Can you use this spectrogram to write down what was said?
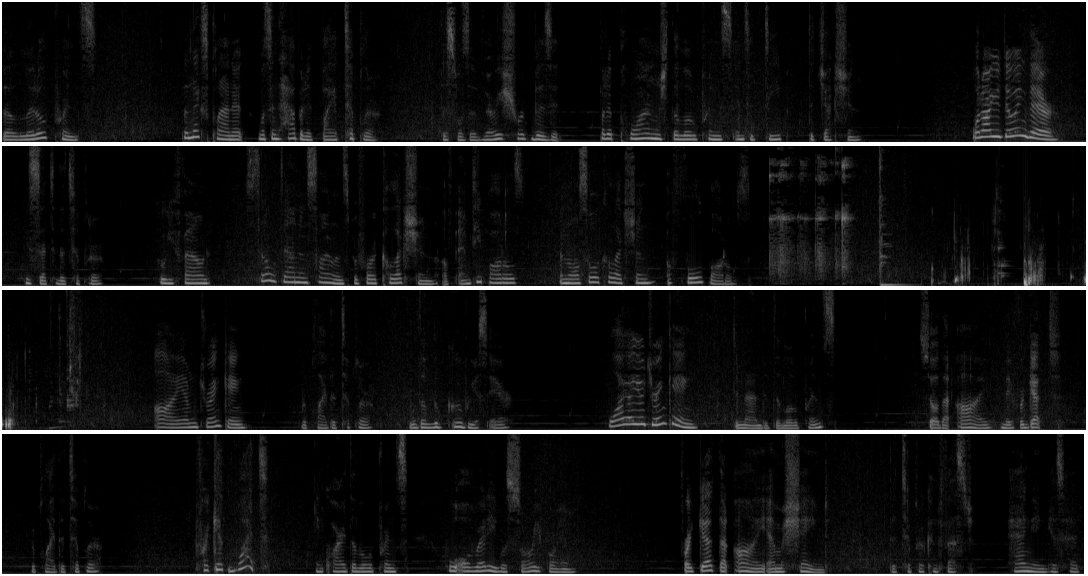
The Little Prince. The next planet was inhabited by a tippler. This was a very short visit, but it plunged the little prince into deep dejection. What are you doing there? he said to the tippler, who he found settled down in silence before a collection of empty bottles and also a collection of full bottles. I am drinking, replied the tippler with a lugubrious air. Why are you drinking? demanded the little prince. So that I may forget, replied the tippler. Forget what? inquired the little prince, who already was sorry for him. Forget that I am ashamed, the tippler confessed, hanging his head.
